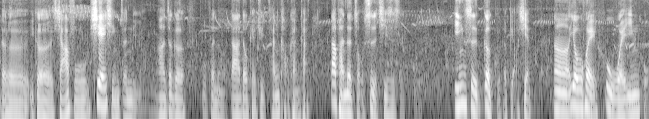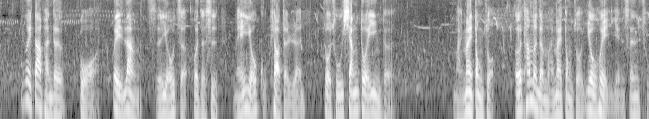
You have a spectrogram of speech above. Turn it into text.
呃一个狭幅楔形整理啊，那这个。部分呢，大家都可以去参考看看。大盘的走势其实是，因是个股的表现，那又会互为因果。因为大盘的果会让持有者或者是没有股票的人做出相对应的买卖动作，而他们的买卖动作又会衍生出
